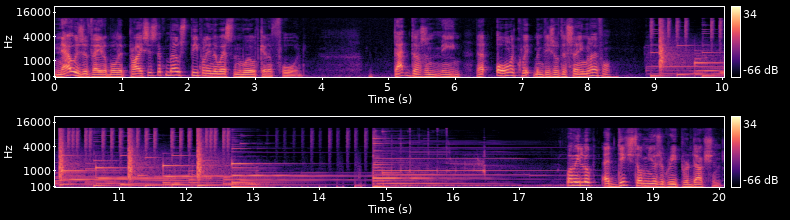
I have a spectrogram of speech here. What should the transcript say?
now is available at prices that most people in the Western world can afford. That doesn't mean that all equipment is of the same level. When we look at digital music reproduction,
